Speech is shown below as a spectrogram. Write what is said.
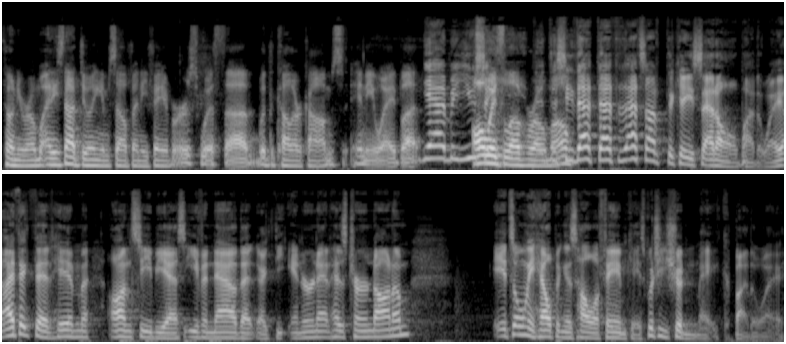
Tony Romo, and he's not doing himself any favors with uh with the color comms anyway. But Yeah, but you Always see, love to Romo. See that that that's not the case at all. By the way, I think that him on CBS, even now that like the internet has turned on him, it's only helping his Hall of Fame case, which he shouldn't make. By the way,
